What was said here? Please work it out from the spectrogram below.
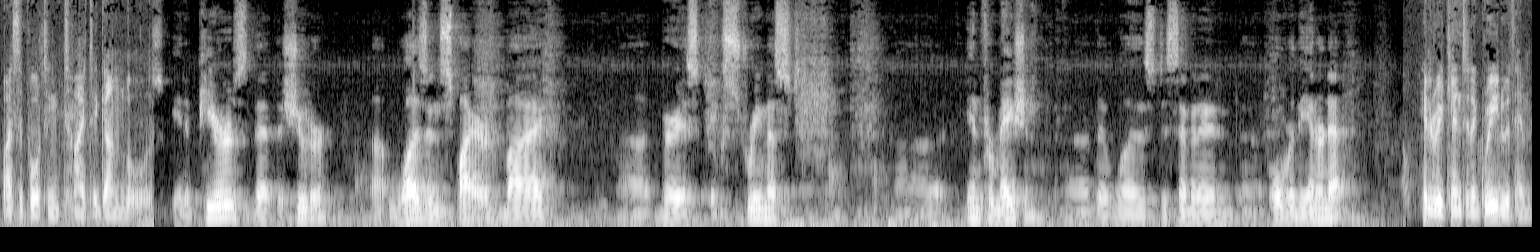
by supporting tighter gun laws. It appears that the shooter uh, was inspired by uh, various extremist uh, information Uh, that was disseminated uh, over the internet. Hillary Clinton agreed with him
